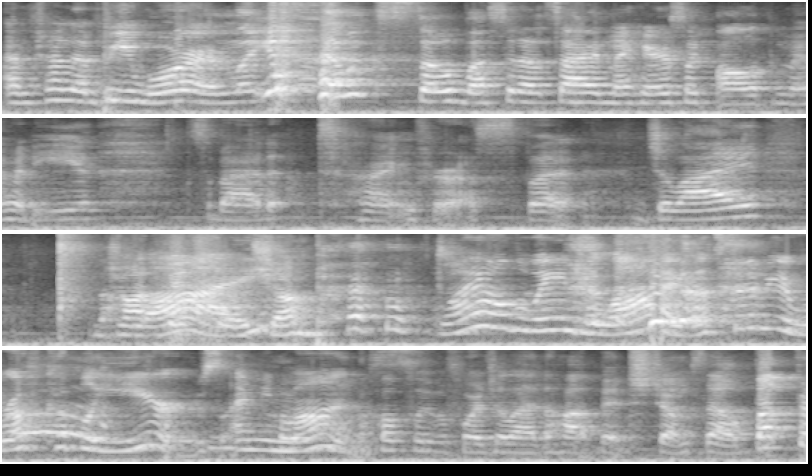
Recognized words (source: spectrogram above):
I'm trying to be warm. Like, I look so busted outside. My hair's like all up in my hoodie. It's a bad time for us. But July, the July? hot bitch will jump out. Why all the way in July? That's gonna be a rough couple of years. I mean, months. Hopefully before July, the hot bitch jumps out. But for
